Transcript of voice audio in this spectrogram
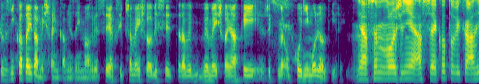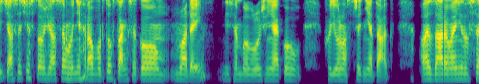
vznikla tady ta myšlenka, mě zajímá, kde jsi, jak si přemýšlel, když si teda vymýšlel nějaký, řekněme, obchodní model té hry? Já jsem vloženě asi jako to vychází částečně z toho, že já jsem hodně hrál World of Tanks jako mladý, když jsem byl vloženě jako chodil na střední a tak, ale zároveň zase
